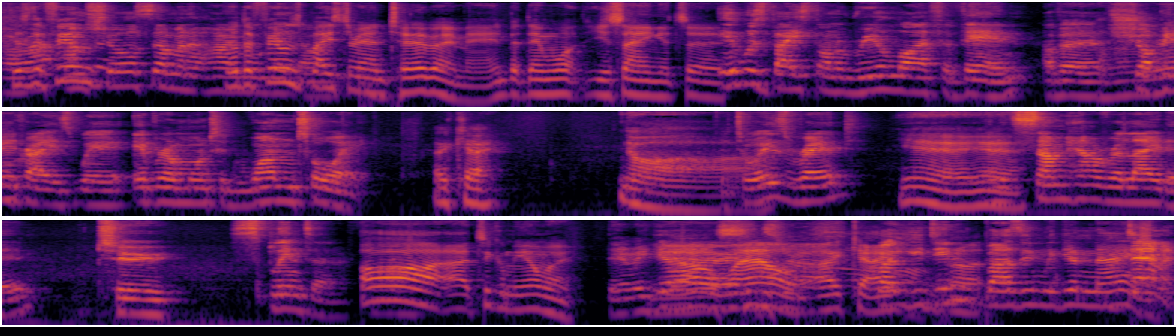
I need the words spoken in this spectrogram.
Because the film's- I'm sure someone at home. Well, the will film's get that based around Turbo Man, but then what you're saying it's a. It was based on a real life event of a oh, shopping red. craze where everyone wanted one toy. Okay. oh The toy is red, yeah yeah. and yeah. it's somehow related to Splinter. Oh, uh, tickle me Elmo. There we go. Oh wow. Okay. But you didn't Right. buzz in with your name. Damn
